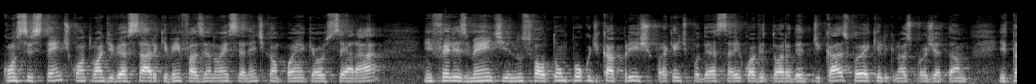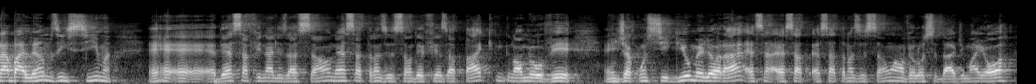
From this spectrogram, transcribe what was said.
consistente contra um adversário que vem fazendo uma excelente campanha, que é o Ceará. Infelizmente, nos faltou um pouco de capricho para que a gente pudesse sair com a vitória dentro de casa. Foi aquilo que nós projetamos e trabalhamos em cima é, é, é dessa finalização, nessa transição defesa-ataque. Ao meu ver, a gente já conseguiu melhorar essa, essa, essa transição a uma velocidade maior.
